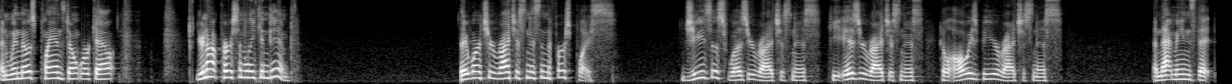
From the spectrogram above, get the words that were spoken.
And when those plans don't work out, you're not personally condemned. They weren't your righteousness in the first place. Jesus was your righteousness. He is your righteousness. He'll always be your righteousness. And that means that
